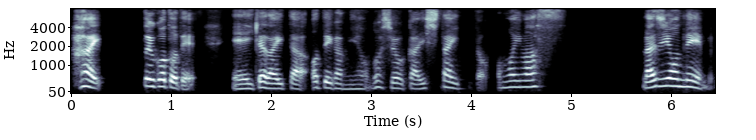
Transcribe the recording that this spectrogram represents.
はい。ということで、えー、いただいたお手紙をご紹介したいと思います。ラジオネーム、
